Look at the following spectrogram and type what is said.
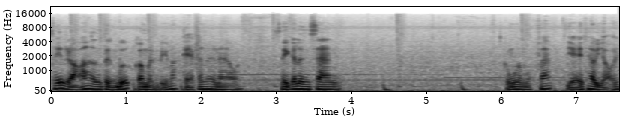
thấy rõ hơn từng bước coi mình bị mắc kẹt ở nơi nào thì cái lưng sang cũng là một pháp dễ theo dõi.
